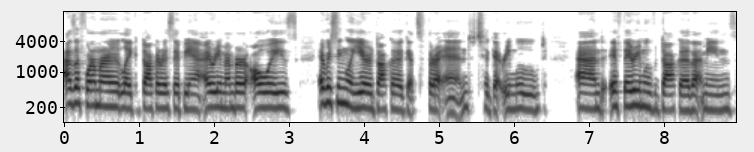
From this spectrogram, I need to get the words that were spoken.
as a former like DACA recipient, I remember always every single year DACA gets threatened to get removed. And if they remove DACA, that means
